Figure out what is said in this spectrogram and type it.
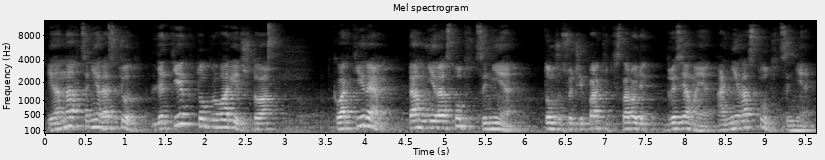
И она в цене растет. Для тех, кто говорит, что квартиры там не растут в цене, в том же Сочи парке кислороде, друзья мои, они растут в цене.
